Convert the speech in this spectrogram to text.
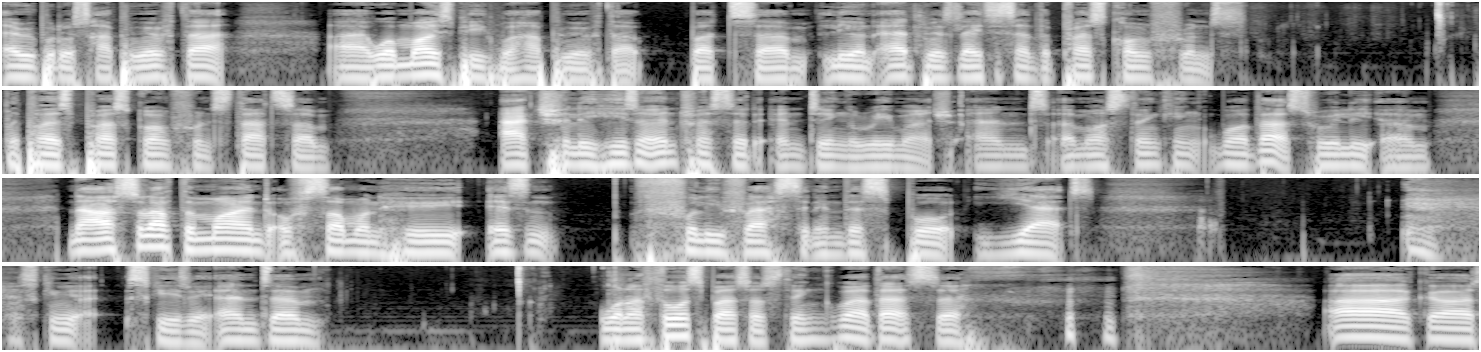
everybody was happy with that. Uh, well, most people were happy with that, but um, Leon Edwards later said the press conference, the post press conference, that um, actually he's not interested in doing a rematch. And um, I was thinking, well, that's really um, now I still have the mind of someone who isn't fully vested in this sport yet. excuse me, excuse me, and um, when I thought about it, I was thinking, well, that's. Uh, Ah, God,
